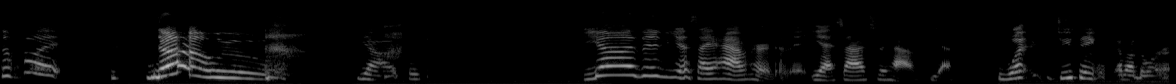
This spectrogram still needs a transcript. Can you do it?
the foot. No. yeah, it's like Yeah, then yes, I have heard of it. Yes, I actually have. Yes. what do you think about Dora?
